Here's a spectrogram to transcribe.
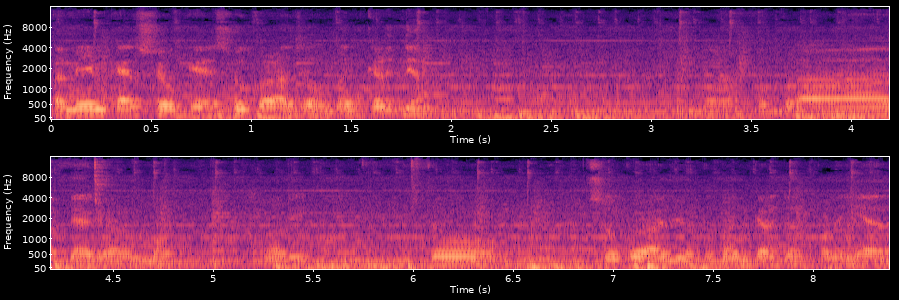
તમે એમ કહેશો કે શું કરવા જાઓ બંધ કરી દો. કપડાં બેકગ્રાઉન્ડમાં સોરી. તો શું કરવા જોઈએ તો બંધ કરજો પણ યાર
